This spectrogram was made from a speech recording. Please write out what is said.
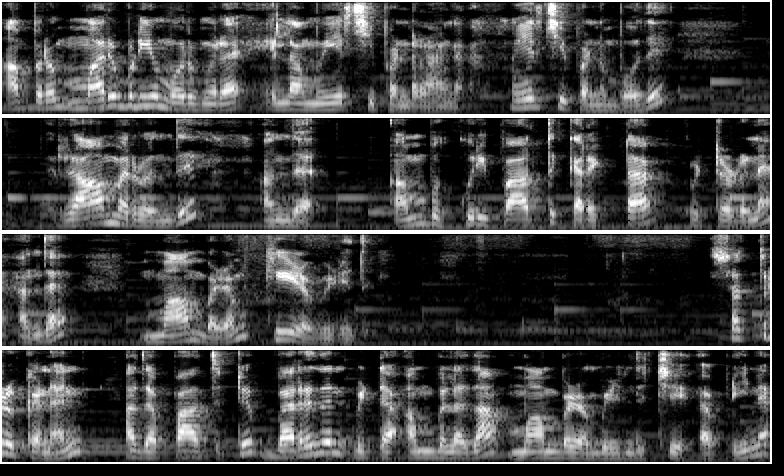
அப்புறம் மறுபடியும் ஒரு முறை எல்லாம் முயற்சி பண்ணுறாங்க முயற்சி பண்ணும்போது ராமர் வந்து அந்த அம்பு குறிப்பாத்து கரெக்டாக விட்ட உடனே அந்த மாம்பழம் கீழே விழுது. சத்ருக்கணன் அதை பார்த்துட்டு பரதன் விட்ட அம்பில் தான் மாம்பழம் விழுந்துச்சு அப்படின்னு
